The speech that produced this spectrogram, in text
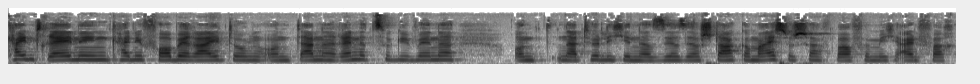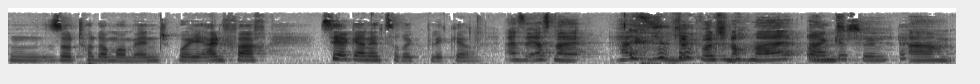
kein Training, keine Vorbereitung und dann ein Rennen zu gewinnen und natürlich in einer sehr, sehr starken Meisterschaft war für mich einfach ein so toller Moment, wo ich einfach sehr gerne zurückblicke. Also erstmal herzlichen Glückwunsch nochmal. Dankeschön. Ähm,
